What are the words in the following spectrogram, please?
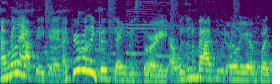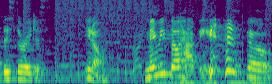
I'm really happy I did. I feel really good saying this story. I was in a bad mood earlier, but this story just, you know, made me so happy. so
